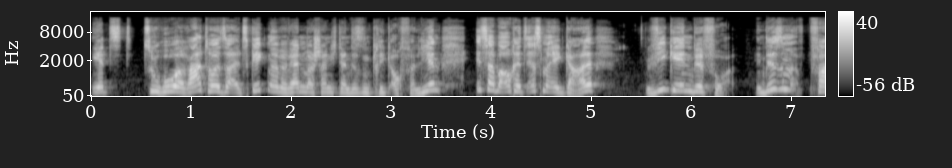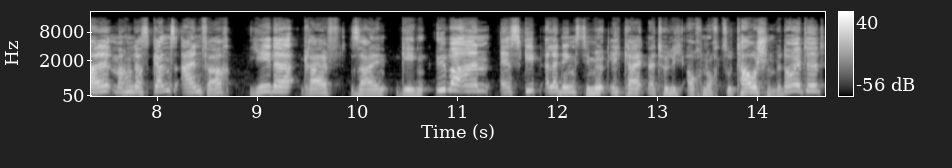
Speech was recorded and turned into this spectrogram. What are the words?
jetzt zu hohe Rathäuser als Gegner. Wir werden wahrscheinlich dann diesen Krieg auch verlieren. Ist aber auch jetzt erstmal egal. Wie gehen wir vor? In diesem Fall machen wir das ganz einfach. Jeder greift sein Gegenüber an. Es gibt allerdings die Möglichkeit natürlich auch noch zu tauschen. Bedeutet,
